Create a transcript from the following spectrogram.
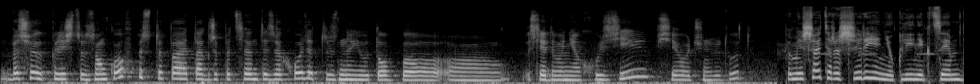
Большое количество звонков поступает, также пациенты заходят, узнают об э, исследованиях УЗИ, все очень ждут. Помешать расширению клиник ЦМД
